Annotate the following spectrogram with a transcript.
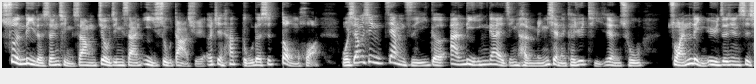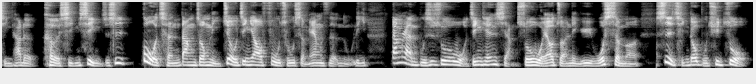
顺利的申请上旧金山艺术大学，而且他读的是动画。我相信这样子一个案例，应该已经很明显的可以去体现出转领域这件事情它的可行性。只是过程当中，你究竟要付出什么样子的努力？当然不是说我今天想说我要转领域，我什么事情都不去做。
